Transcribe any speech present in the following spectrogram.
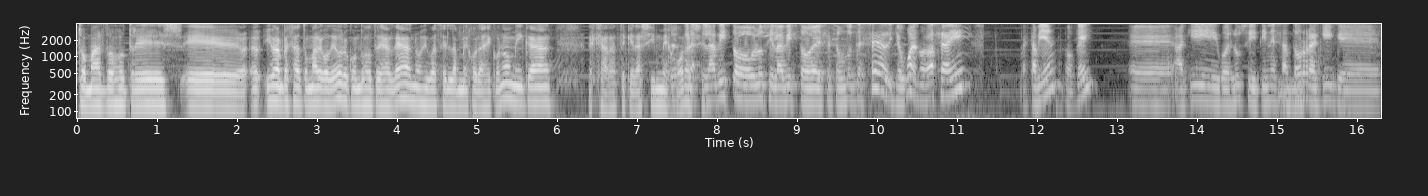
tomar dos o tres. eh, iba a empezar a tomar algo de oro con dos o tres aldeanos. Iba a hacer las mejoras económicas. Es que ahora te quedas sin mejoras. La, la ha visto, Lucy la ha visto ese segundo TC, ha dicho, bueno, lo hace ahí, está bien, ok. Eh, aquí, pues Lucy tiene esa torre aquí que...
